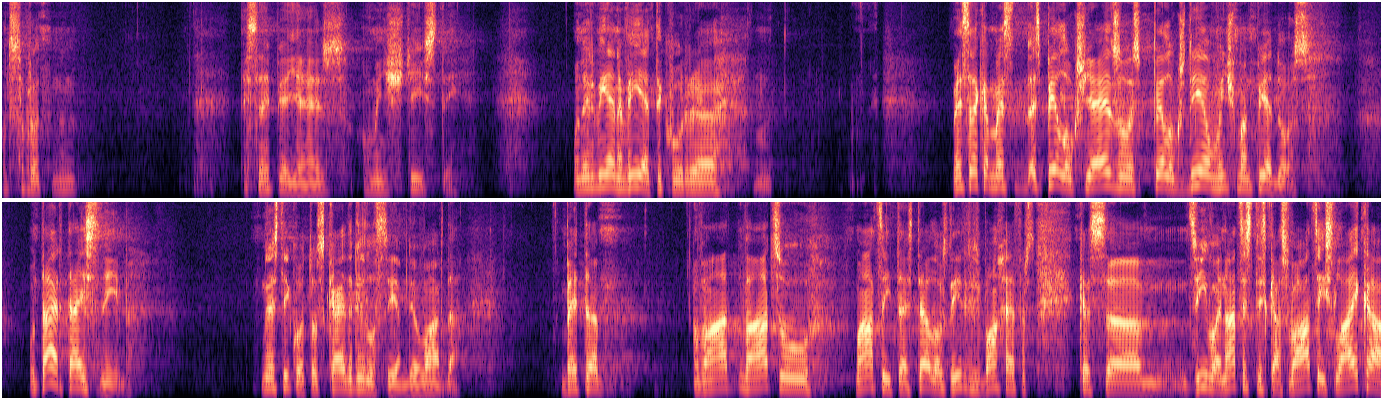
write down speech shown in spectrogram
Un tu saproti, nu, es eju pie Jēzus, un viņš šķīstīja. Un ir viena vieta, kur uh, mēs sakām, es, es pielūgšu Jēzu, es pielūgšu Dievu, viņš man piedos. Un tā ir taisnība. Mēs tikko to skaidri izlasījām Dieva vārdā. Bet uh, vācu mācītājs teologs Dītrihs Bonhēfers, kas uh, dzīvoja nacistiskās Vācijas laikā,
